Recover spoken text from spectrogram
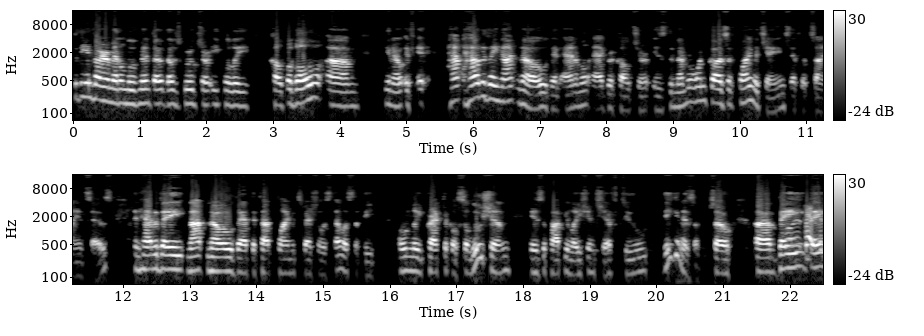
to the environmental movement. Those groups are equally culpable. Um, you know, if it, how how do they not know that animal agriculture is the number one cause of climate change? That's what science says. And how do they not know that the top climate specialists tell us that the only practical solution is a population shift to veganism? So Uh, they they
